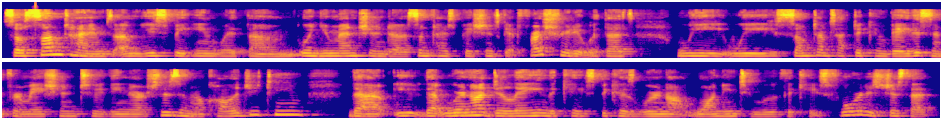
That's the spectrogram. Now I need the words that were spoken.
So sometimes, um, you speaking with um, when you mentioned uh, sometimes patients get frustrated with us. We we sometimes have to convey this information to the nurses and oncology team that that we're not delaying the case because we're not wanting to move the case forward. It's just that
